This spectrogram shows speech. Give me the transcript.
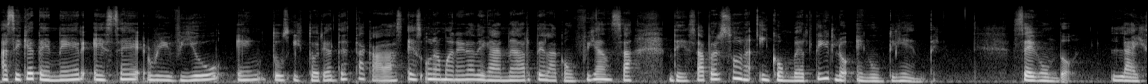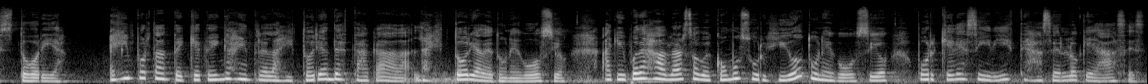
Así que tener ese review en tus historias destacadas es una manera de ganarte la confianza de esa persona y convertirlo en un cliente. Segundo, la historia. Es importante que tengas entre las historias destacadas la historia de tu negocio. Aquí puedes hablar sobre cómo surgió tu negocio, por qué decidiste hacer lo que haces.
